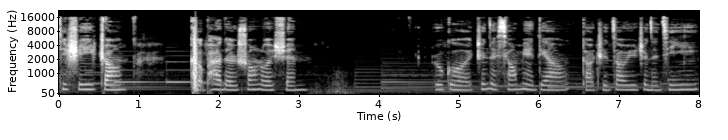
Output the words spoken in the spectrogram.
第十一章：可怕的双螺旋。如果真的消灭掉导致躁郁症的基因，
